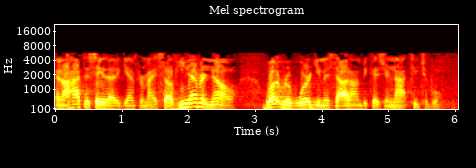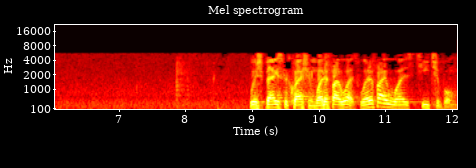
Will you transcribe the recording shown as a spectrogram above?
And I'll have to say that again for myself. You never know what reward you miss out on because you're not teachable. Which begs the question, what if I was? What if I was teachable?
